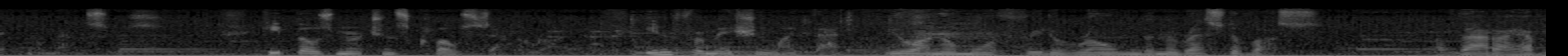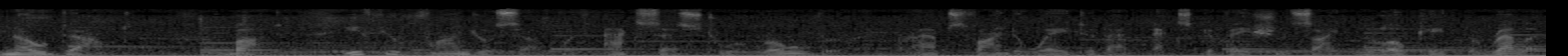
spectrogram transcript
technomancers. Keep those merchants close, Zachariah. Information like that, you are no more free to roam than the rest of us. Of that I have no doubt. But if you find yourself with access to a rover and perhaps find a way to that excavation site and locate the relic,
